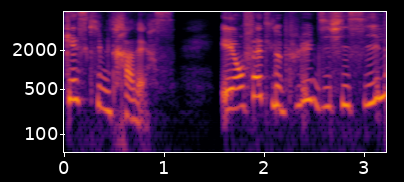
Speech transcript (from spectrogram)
Qu'est-ce qui me traverse? Et en fait, le plus difficile,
